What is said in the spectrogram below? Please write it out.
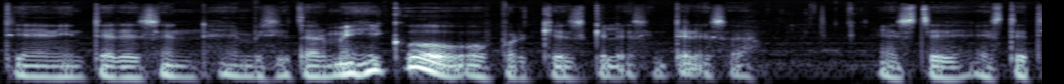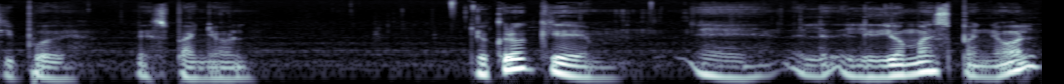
¿Tienen interés en, visitar México o, por qué es que les interesa este, este tipo de, español? Yo creo que eh, el, idioma español,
